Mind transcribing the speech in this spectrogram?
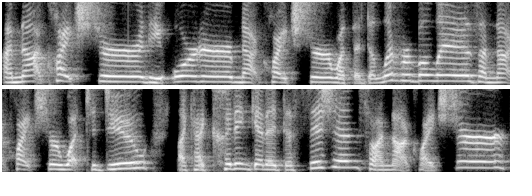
I'm not quite sure the order. I'm not quite sure what the deliverable is. I'm not quite sure what to do. Like I couldn't get a decision, so I'm not quite sure.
